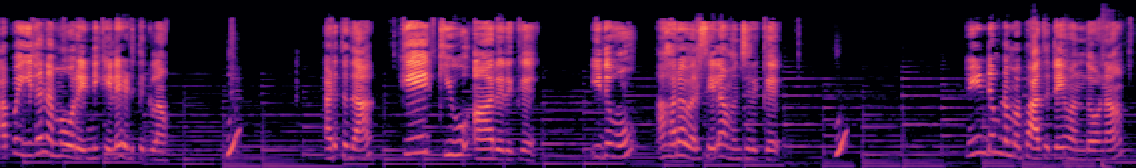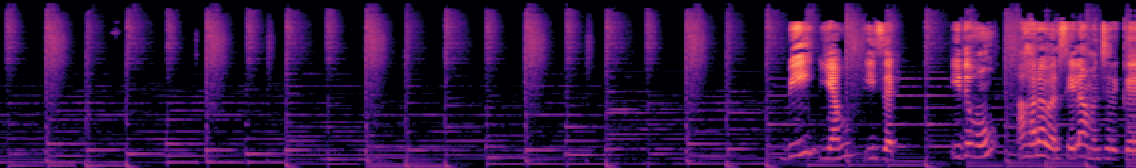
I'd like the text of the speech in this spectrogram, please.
அப்ப இத நம்ம ஒரு எண்ணிக்கையில எடுத்துக்கலாம். அடுத்ததா கே கியூ ஆர் இருக்கு. இதுவும் அகர வரிசையில அமைஞ்சிருக்கு. மீண்டும் நம்ம பார்த்துட்டே வந்தோம்னா பி எம் இசட் இதுவும் அகர வரிசையில அமைஞ்சிருக்கு.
